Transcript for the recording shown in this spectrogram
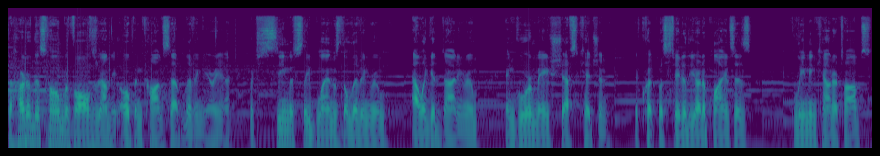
The heart of this home revolves around the open concept living area, which seamlessly blends the living room, elegant dining room, and gourmet chef's kitchen, equipped with state-of-the-art appliances, gleaming countertops,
